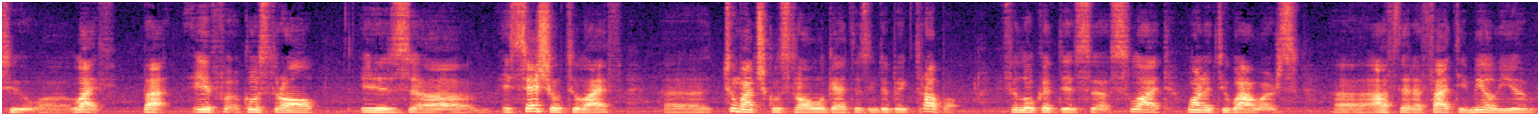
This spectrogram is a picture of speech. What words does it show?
to uh, life. But if cholesterol is uh, essential to life, uh, too much cholesterol will get us into big trouble. If you look at this uh, slide, one or two hours uh, after a fatty meal you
